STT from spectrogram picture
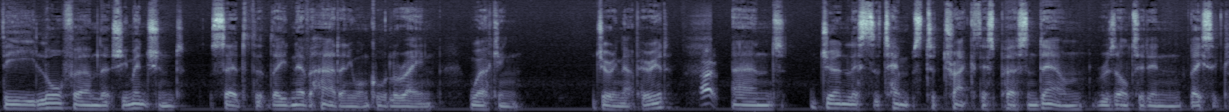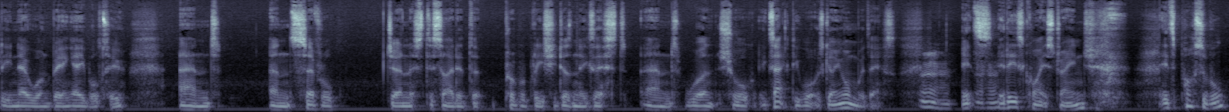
the law firm that she mentioned said that they'd never had anyone called Lorraine working during that period. Oh. And journalists' attempts to track this person down resulted in basically no one being able to, and and several journalists decided that probably she doesn't exist and weren't sure exactly what was going on with this. Mhm, It's mhm. it is quite strange. it's possible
